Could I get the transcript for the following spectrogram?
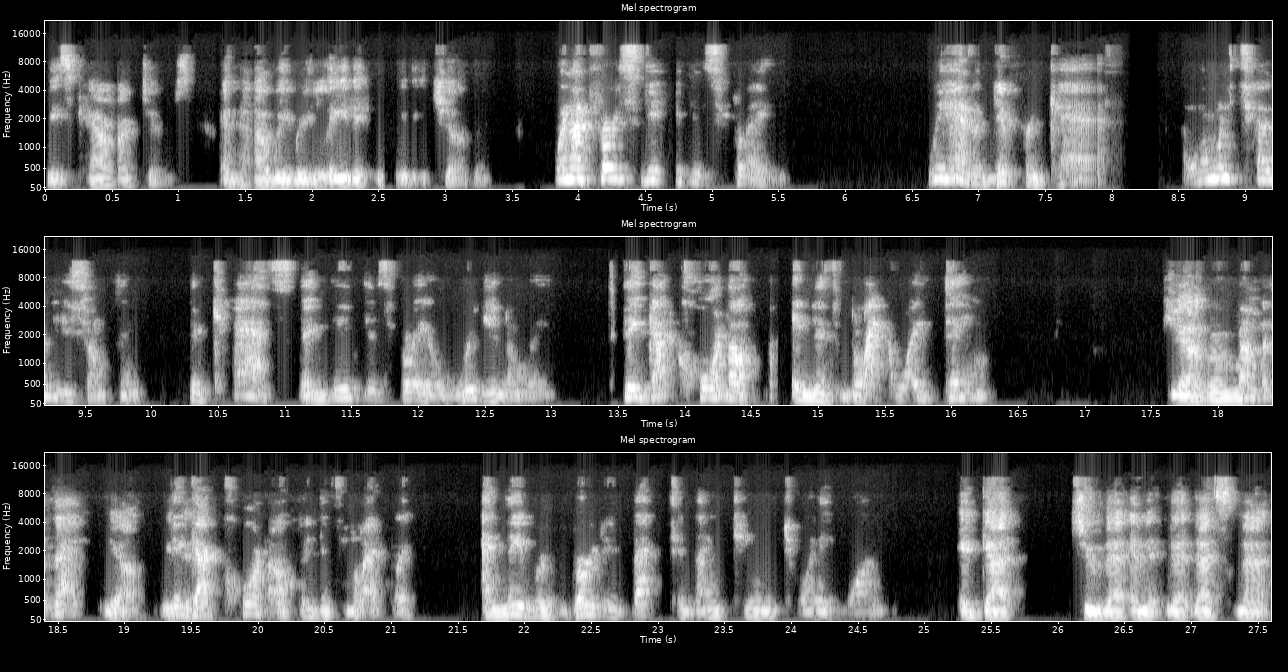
these characters and how we related with each other When I first did this play, we had a different cast. And I'm going to tell you something. The cast that did this play originally, they got caught up in this black white thing. Yeah Remember that? yeah we They did. got caught up in this black and they reverted back to 1921. it got to that and that, that's not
